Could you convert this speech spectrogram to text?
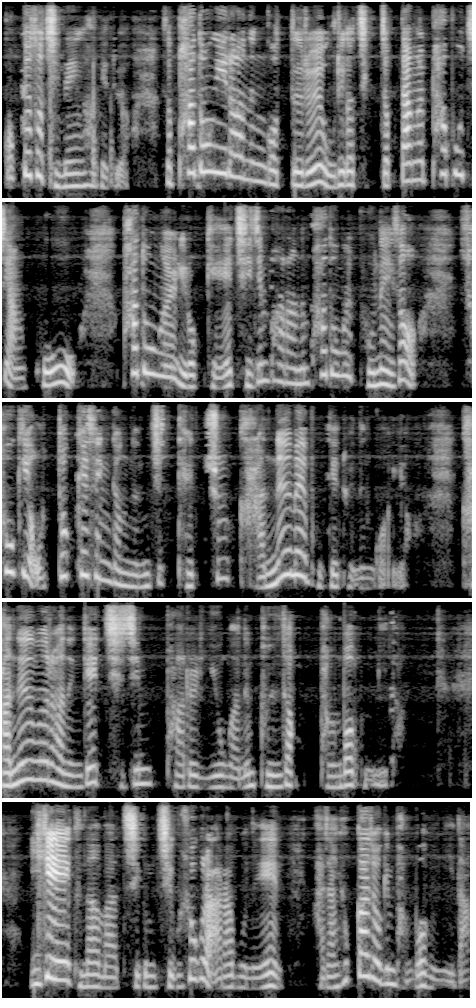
꺾여서 진행하게 돼요. 그래서 파동이라는 것들을 우리가 직접 땅을 파보지 않고 파동을 이렇게 지진파라는 파동을 보내서 속이 어떻게 생겼는지 대충 가늠해 보게 되는 거예요. 가늠을 하는 게 지진파를 이용하는 분석 방법입니다. 이게 그나마 지금 지구 속을 알아보는 가장 효과적인 방법입니다.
